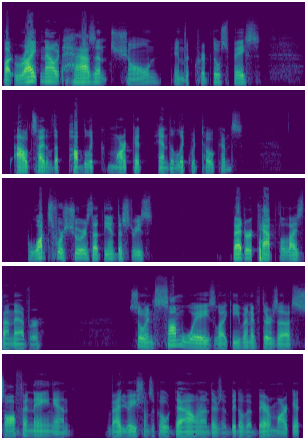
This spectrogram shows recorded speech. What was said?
But right now, it hasn't shown in the crypto space outside of the public market and the liquid tokens. What's for sure is that the industry is better capitalized than ever. So, in some ways, like even if there's a softening and valuations go down and there's a bit of a bear market,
